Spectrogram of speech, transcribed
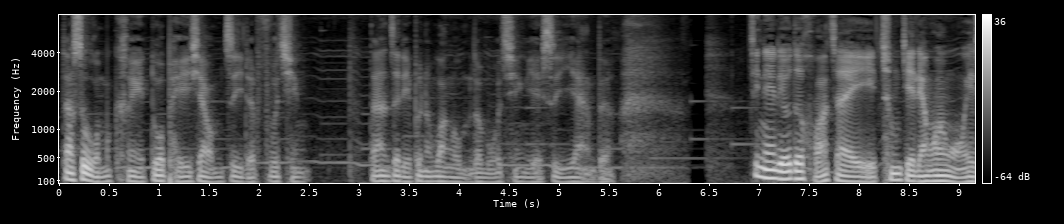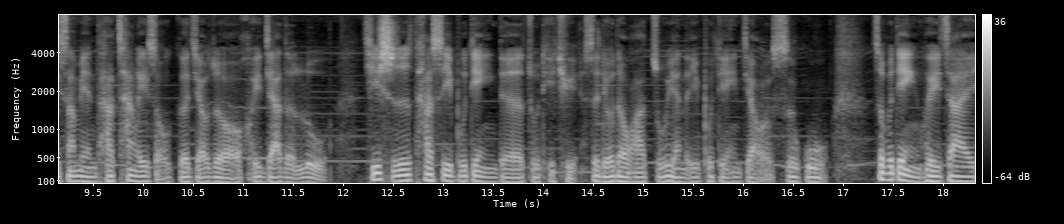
但是我们可以多陪一下我们自己的父亲，当然这里不能忘了我们的母亲也是一样的。今年刘德华在春节联欢晚会上面，他唱了一首歌，叫做《回家的路》。其实它是一部电影的主题曲，是刘德华主演的一部电影，叫《失孤》。这部电影会在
